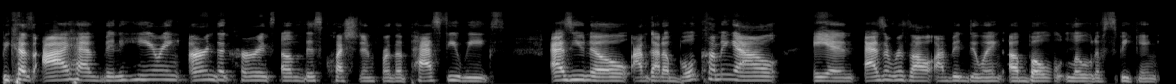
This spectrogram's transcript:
because I have been hearing earned occurrence of this question for the past few weeks. As you know, I've got a book coming out. And as a result, I've been doing a boatload of speaking.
